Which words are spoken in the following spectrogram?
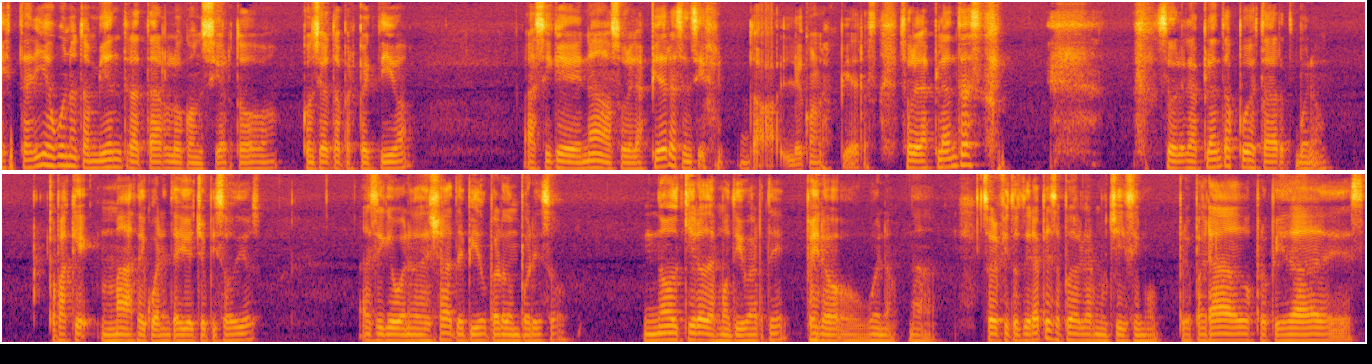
estaría bueno también tratarlo con, cierto, con cierta perspectiva. Así que nada, sobre las piedras en sí, dale con las piedras. Sobre las plantas, sobre las plantas puedo estar, bueno, capaz que más de 48 episodios. Así que bueno, desde ya te pido perdón por eso. No quiero desmotivarte, pero bueno, nada. Sobre fitoterapia se puede hablar muchísimo. Preparados, propiedades.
